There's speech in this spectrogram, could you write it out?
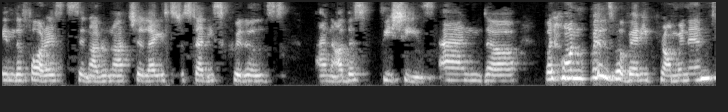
in the forests in Arunachal. I used to study squirrels and other species. And, uh, but hornbills were very prominent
